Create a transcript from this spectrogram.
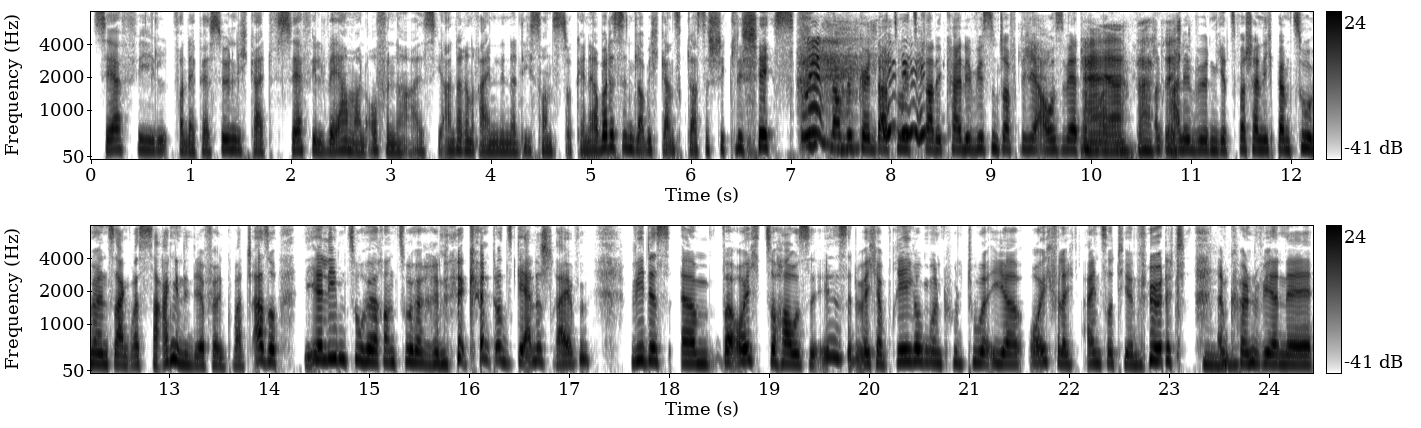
sehr viel von der Persönlichkeit sehr viel wärmer und offener als die anderen Rheinländer, die ich sonst so kenne. Aber das sind, glaube ich, ganz klassische Klischees. Ich glaube, wir können dazu jetzt gerade keine wissenschaftliche Auswertung ja, machen. Ja, und recht. alle würden jetzt wahrscheinlich beim Zuhören sagen, was sagen denn dir für ein Quatsch? Also, ihr lieben Zuhörer und Zuhörerinnen, könnt uns gerne schreiben, wie das ähm, bei euch zu Hause ist, in welcher Prägung und Kultur ihr euch vielleicht einsortieren würdet, mhm. dann können wir eine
